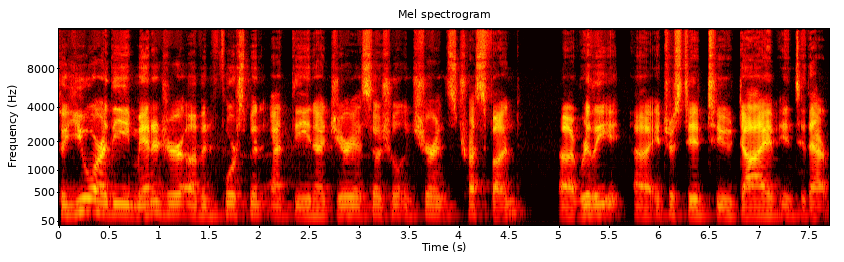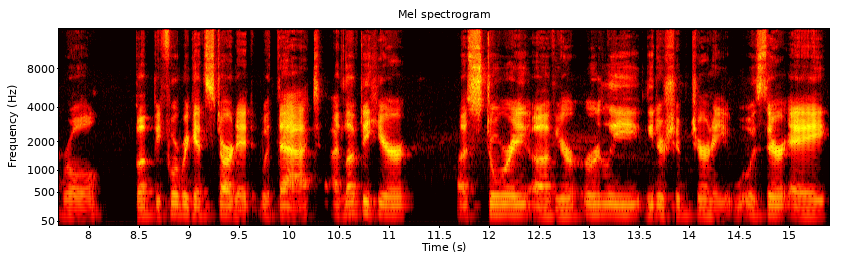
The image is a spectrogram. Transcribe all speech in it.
So, you are the manager of enforcement at the Nigeria Social Insurance Trust Fund. Uh, really uh, interested to dive into that role. But before we get started with that, I'd love to hear a story of your early leadership journey. Was there a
